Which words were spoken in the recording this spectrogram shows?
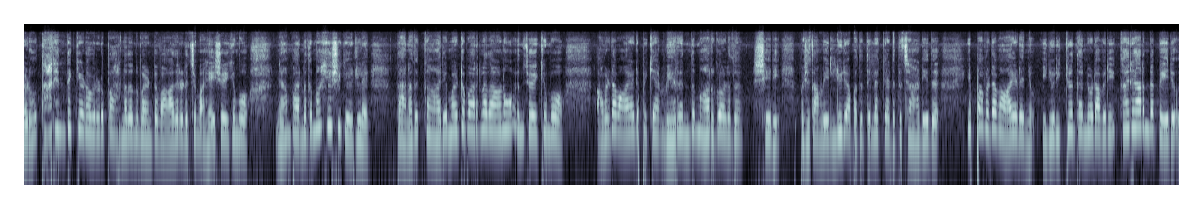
എടോ താൻ എന്തൊക്കെയാണോ അവരോട് പറഞ്ഞതെന്ന് പറഞ്ഞിട്ട് വാതിലടിച്ച് മഹേഷ് ചോദിക്കുമ്പോൾ ഞാൻ പറഞ്ഞത് മഹേഷ് കേട്ടില്ലേ? താനത് കാര്യമായിട്ട് പറഞ്ഞതാണോ? എന്ന് ചോദിക്കുമ്പോൾ അവരുടെ വായടപ്പിക്കാൻ വേറെ എന്ത് മാർഗമുള്ളത് ശരി പക്ഷേ താൻ വലിയൊരു അബദ്ധത്തിലൊക്കെ എടുത്ത് ചാടിയത്. ഇപ്പം അവരുടെ വായടഞ്ഞു ഇനി ഒരിക്കലും തന്നോട് അവർ കരാറിന്റെ പേര്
